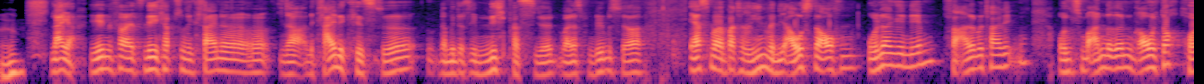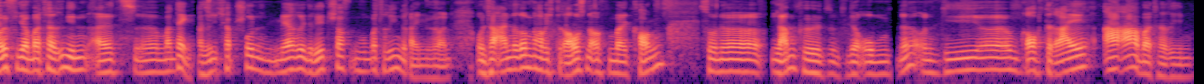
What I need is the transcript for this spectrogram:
Ne? Naja, jedenfalls, nee, ich habe so eine kleine, äh, ja, eine kleine Kiste, damit das eben nicht passiert, weil das Problem ist ja, erstmal Batterien, wenn die auslaufen, unangenehm für alle Beteiligten. Und zum anderen brauche ich doch häufiger Batterien, als äh, man denkt. Also ich habe schon mehrere Gerätschaften, wo Batterien reingehören. Unter anderem habe ich draußen auf dem Balkon so eine Lampe die da oben, ne? Und die äh, braucht drei AA-Batterien.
